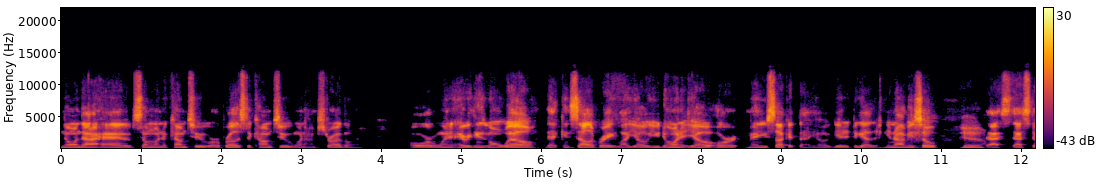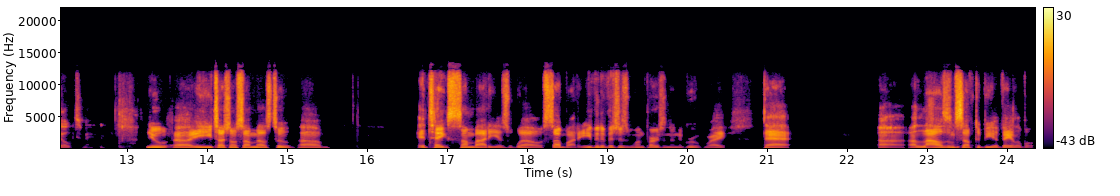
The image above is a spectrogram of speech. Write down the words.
knowing that I have someone to come to or brothers to come to when I'm struggling, or when everything's going well, that can celebrate like, "Yo, you doing it, yo," or "Man, you suck at that, yo, get it together." You know what I mean? So yeah, that's that's dope to me. You uh, you touched on something else too. Um, it takes somebody as well, somebody, even if it's just one person in the group, right? That uh, allows himself to be available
